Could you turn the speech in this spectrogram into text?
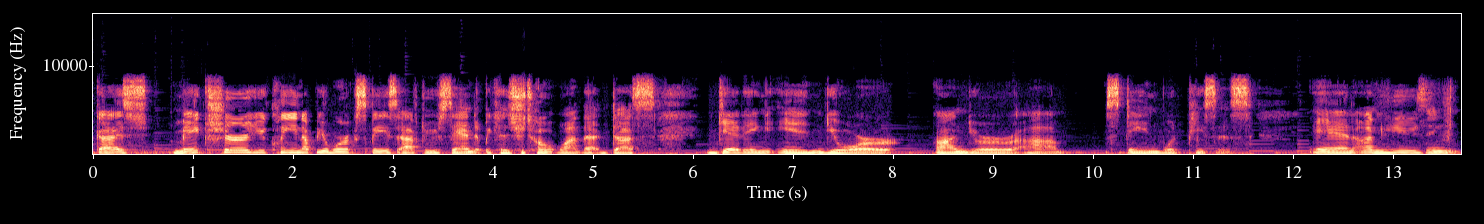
guys, Make sure you clean up your workspace after you sand it because you don't want that dust getting in your on your um, stained wood pieces. And I'm using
